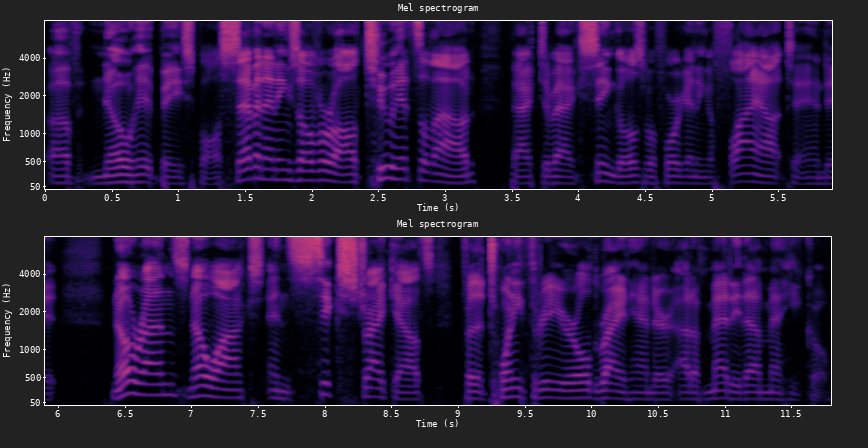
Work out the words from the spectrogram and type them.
of no hit baseball. Seven innings overall, two hits allowed, back to back singles before getting a flyout to end it. No runs, no walks, and six strikeouts for the 23 year old right hander out of Merida, Mexico.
